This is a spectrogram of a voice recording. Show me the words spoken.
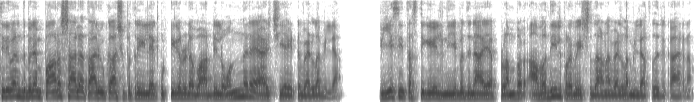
തിരുവനന്തപുരം പാറശാല താലൂക്ക് ആശുപത്രിയിലെ കുട്ടികളുടെ വാർഡിൽ ഒന്നര ആഴ്ചയായിട്ട് വെള്ളമില്ല. പി എസ് സി തസ്തികയിൽ നിയമിതനായ പ്ലംബർ അവധിയിൽ പ്രവേശിച്ചതാണ് വെള്ളമില്ലാത്തതിന് കാരണം.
